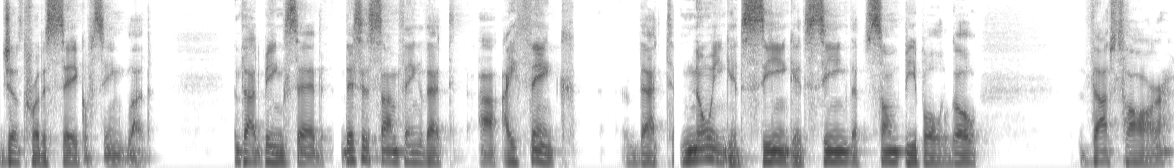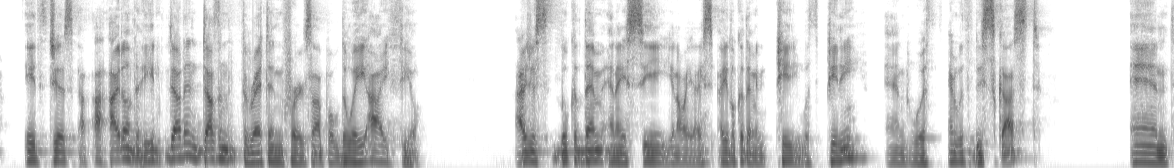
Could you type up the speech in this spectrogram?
just for the sake of seeing blood. That being said, this is something that uh, I think that knowing it, seeing it, seeing that some people go that far, it's just, I, I don't, it doesn't, doesn't threaten, for example, the way I feel. I just look at them and I see, you know, I, I look at them in pity, with pity and with, and with disgust and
